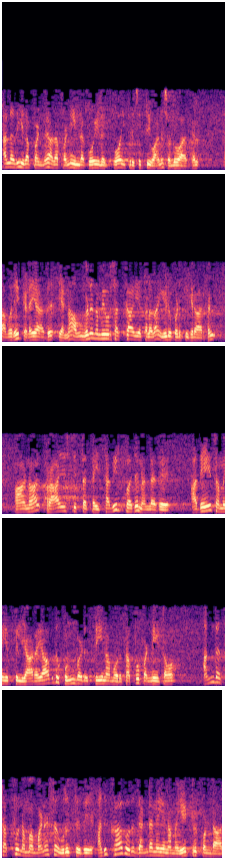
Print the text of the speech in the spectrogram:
அல்லது இதை பண்ணு அதை பண்ணி இந்த கோயிலுக்கு போ இப்படி சுத்தி வான்னு சொல்லுவார்கள். தவறே கிடையாது. ஏன்னா அவங்களும் நம்ம ஒரு சத்காரியத்துலதான் ஈடுபடுத்துகிறார்கள். ஆனால் பிராயசித்தத்தை தவிர்ப்பது நல்லது. அதே சமயத்தில் யாரையாவது புண்படுத்தி நாம் ஒரு தப்பு பண்ணிட்டோம் அந்த தப்பு நம்ம மனச உறுத்துது. அதுக்காக ஒரு தண்டனையை நம்ம ஏற்றுக்கொண்டால்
